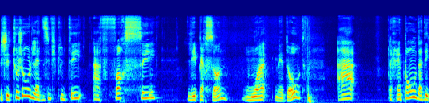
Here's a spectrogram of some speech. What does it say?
J'ai toujours de la difficulté à forcer les personnes, moi mais d'autres, à répondent à des,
